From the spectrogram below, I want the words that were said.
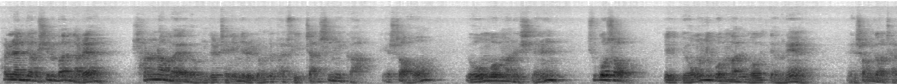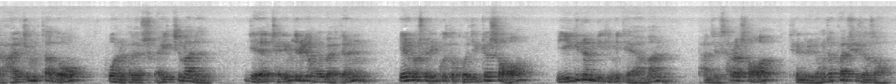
환란장 신반 날에 살아남아야 여러분들 재림지를 영접할 수 있지 않습니까? 그래서 영원 구원하는 시대는 죽어서 영원히 구원받는 거기 때문에 성경을 잘 알지 못하도 구원을 받을 수가 있지만은 이제 재림지를 영접할 때는 이런 것을 읽고 또 고집겨서 이기는 믿음이 돼야만 반드시 살아서 재림지를 영접할 수 있어서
